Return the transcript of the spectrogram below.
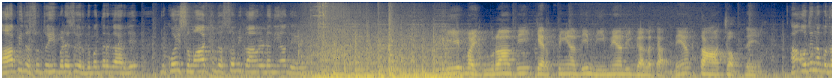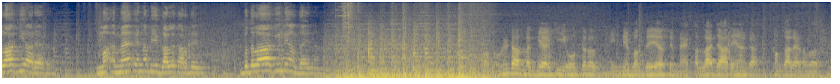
ਆਪ ਹੀ ਦੱਸੋ ਤੁਸੀਂ ਬੜੇ ਸੁਹਿਰਦ ਪੱਤਰਕਾਰ ਜੇ ਵੀ ਕੋਈ ਸਮਾਜ 'ਚ ਦੱਸੋ ਵੀ ਕਾਮਰੇਡਾਂ ਦੀਆਂ ਦੇਣ। ਗਰੀਬ ਮਜ਼ਦੂਰਾਂ ਦੀ ਕਿਰਤੀਆਂ ਦੀ ਨੀਵਿਆਂ ਦੀ ਗੱਲ ਕਰਦੇ ਆ ਤਾਂ ਚੁੱਪਦੇ ਆ। ਹਾਂ ਉਹਦੇ ਨਾਲ ਬਦਲਾ ਕੀ ਆ ਰਿਹਾ ਫਿਰ? ਮੈਂ- ਮੈਂ ਕਹਿੰਦਾ ਵੀ ਇਹ ਗੱਲ ਕਰਦੇ ਨੇ। ਬਦਲਾ ਕੀ ਲਿਆਂਦਾ ਇਹਨਾਂ ਨੇ? ਨਹੀਂ ਡਰ ਲੱਗਿਆ ਕਿ ਉਧਰ ਇੰਨੇ ਬੰਦੇ ਆ ਤੇ ਮੈਂ ਇਕੱਲਾ ਜਾ ਰਿਹਾਗਾ ਪੰਗਾ ਲੈਣ ਵਾਸਤੇ।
